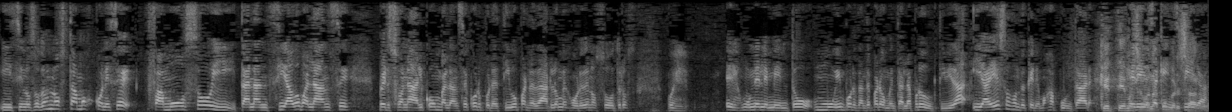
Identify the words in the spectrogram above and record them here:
Y si nosotros no estamos con ese famoso y tan ansiado balance personal con balance corporativo para dar lo mejor de nosotros, pues es un elemento muy importante para aumentar la productividad y a eso es donde queremos apuntar. ¿Qué temas se van a conversar?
